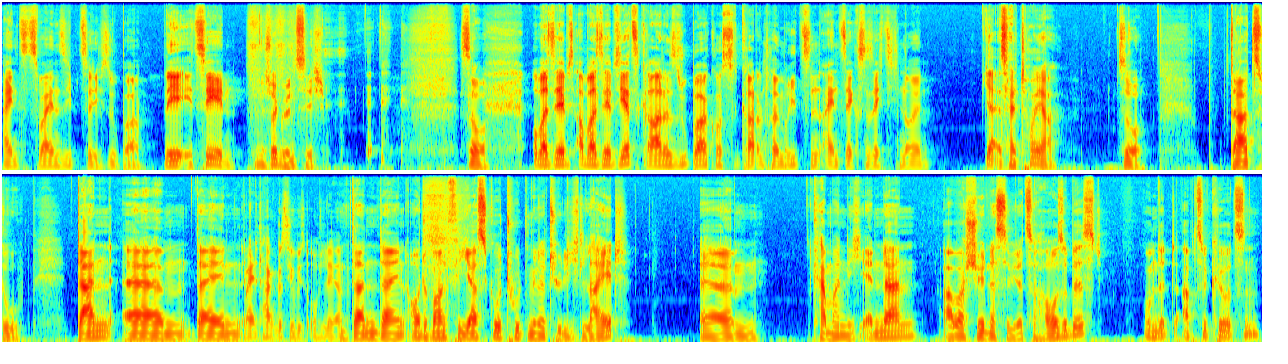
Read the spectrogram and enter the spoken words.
1,72, super. Nee, E10. Ist ja günstig. So. Aber selbst, aber selbst jetzt gerade super, kostet gerade im Träumrizen 1,66,9. Ja, ist halt teuer. So. Dazu. Dann ähm, dein, Mein Tank ist übrigens auch leer. dann dein Autobahnfiasko tut mir natürlich leid. Ähm, kann man nicht ändern. Aber schön, dass du wieder zu Hause bist, um das abzukürzen.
